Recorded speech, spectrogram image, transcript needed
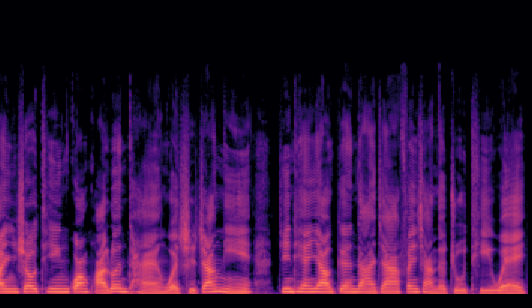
欢迎收听光华论坛，我是张妮。今天要跟大家分享的主题为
